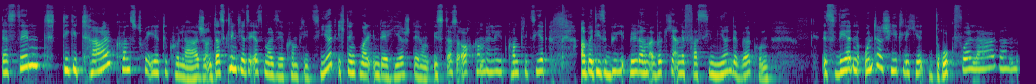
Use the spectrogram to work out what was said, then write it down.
Das sind digital konstruierte Collage. Und das klingt jetzt erstmal sehr kompliziert. Ich denke mal, in der Herstellung ist das auch kompliziert. Aber diese Bilder haben wirklich eine faszinierende Wirkung. Es werden unterschiedliche Druckvorlagen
